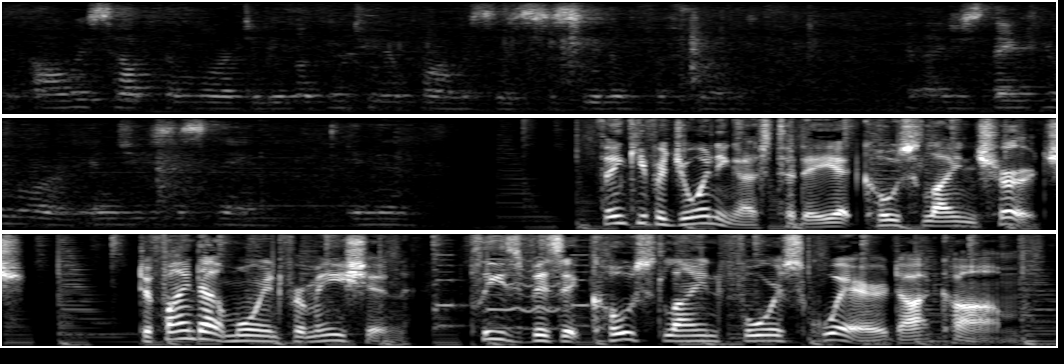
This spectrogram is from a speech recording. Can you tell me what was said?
And always help them, Lord, to be looking to your promises to see them fulfilled. And I just thank you, Lord, in Jesus' name. Amen. Thank you for joining us today at Coastline Church. To find out more information, please visit coastline4square.com.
